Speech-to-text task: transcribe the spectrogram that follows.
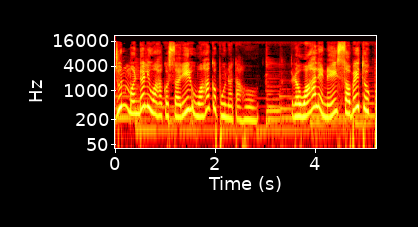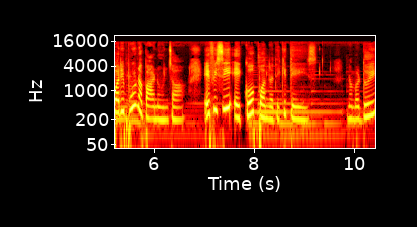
जुन मण्डली उहाँको शरीर उहाँको पूर्णता हो। र उहाँले नै सबै थोक परिपूर्ण पार्नुहुन्छ। एफिसी एकको पन्ध्रदेखि तेइस। नम्बर दुई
